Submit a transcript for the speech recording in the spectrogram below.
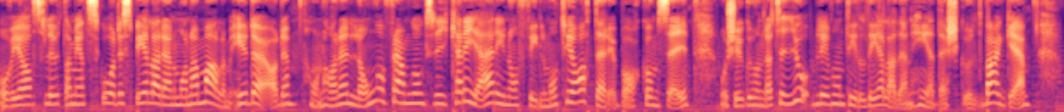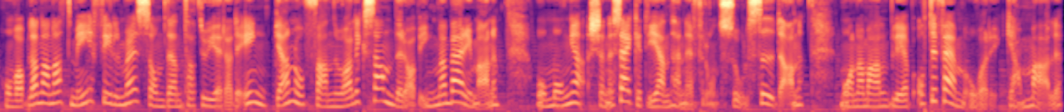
Och vi avslutar med att skådespelaren Mona Malm är död. Hon har en lång och framgångsrik karriär inom film och teater bakom sig. Och 2010 blev hon tilldelad en hedersguldbagge. Hon var bland annat med i filmer som Den tatuerade änkan och Fanny och Alexander av Ingmar Bergman. Och många känner säkert igen henne från Solsidan. Mona Malm blev 85 år gammal.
